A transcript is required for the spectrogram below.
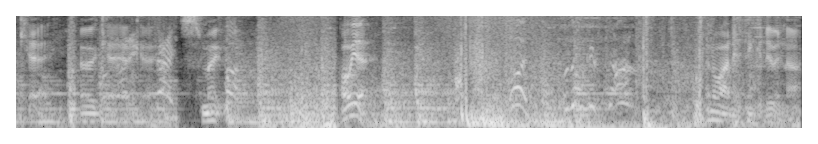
Okay, okay, okay. Smoke. Oh yeah. I don't know why I didn't think of doing that.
